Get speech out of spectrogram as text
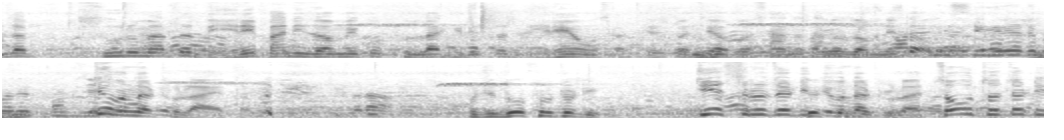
भन्दा सुरुमा त धेरै पानी जमेको खुल्दाखेरि त धेरै आउँछ। त्यसपछि अब सानो सानो जम्ने त। त्योभन्दा ठुलो आयो त। दोस्रोचोटि तेस्रोचोटि त्योभन्दा ठुलो आयो। चौथोचोटि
